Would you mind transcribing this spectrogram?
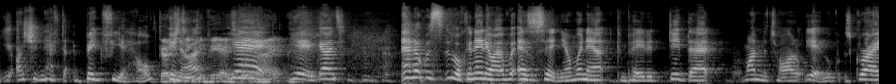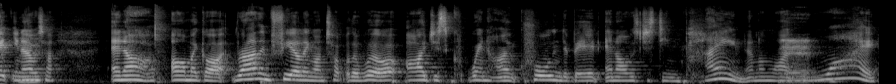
you, I shouldn't have to beg for your help. Go you stick know, PhD, yeah, mate. yeah, go. And, and it was look, and anyway, as I said, you know, went out, competed, did that, won the title. Yeah, look, it was great. You know, it was. Mm. And oh, oh my God! Rather than feeling on top of the world, I just went home, crawled into bed, and I was just in pain. And I'm like, Yeah. why?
